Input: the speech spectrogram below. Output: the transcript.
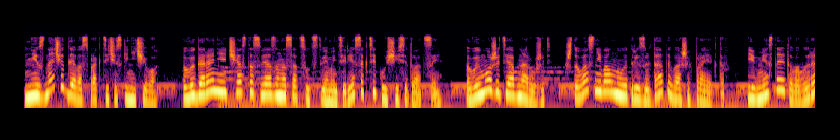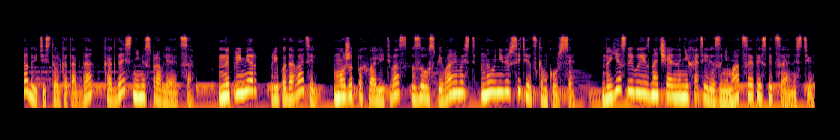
не значит для вас практически ничего. Выгорание часто связано с отсутствием интереса к текущей ситуации. Вы можете обнаружить, что вас не волнуют результаты ваших проектов, и вместо этого вы радуетесь только тогда, когда с ними справляются. Например, преподаватель может похвалить вас за успеваемость на университетском курсе, но если вы изначально не хотели заниматься этой специальностью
